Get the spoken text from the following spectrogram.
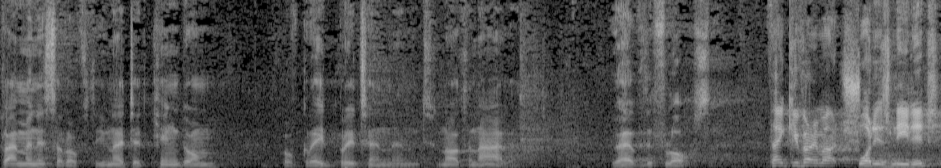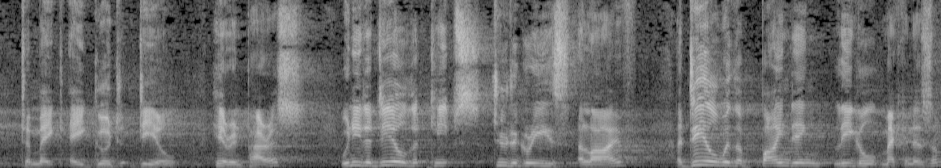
Prime Minister of the United Kingdom of Great Britain and Northern Ireland. You have the floor, sir. Thank you very much. What is needed to make a good deal here in Paris? We need a deal that keeps two degrees alive, a deal with a binding legal mechanism,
